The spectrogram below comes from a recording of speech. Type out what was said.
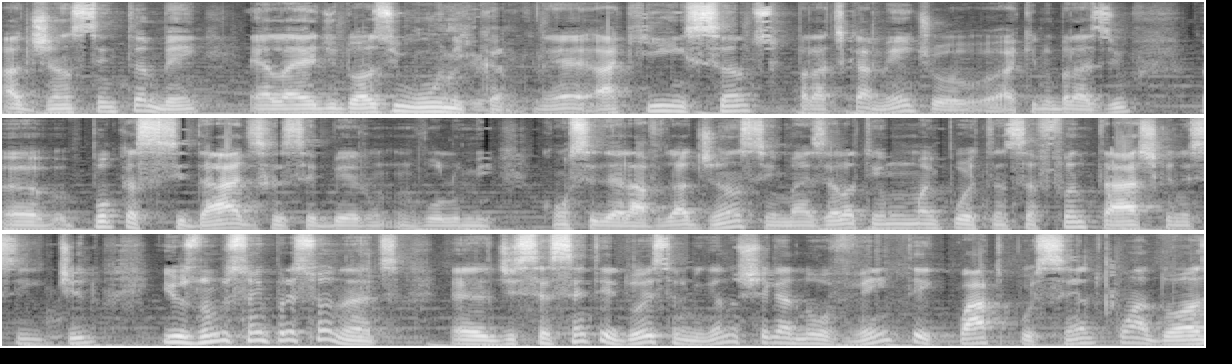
a Janssen também ela é de dose única. Né? Aqui em Santos, praticamente, ou aqui no Brasil, uh, poucas cidades receberam um volume considerável da Janssen, mas ela tem uma importância fantástica nesse sentido e os números são impressionantes. Uh, de 62, se não me engano, chega a 94% com a dose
